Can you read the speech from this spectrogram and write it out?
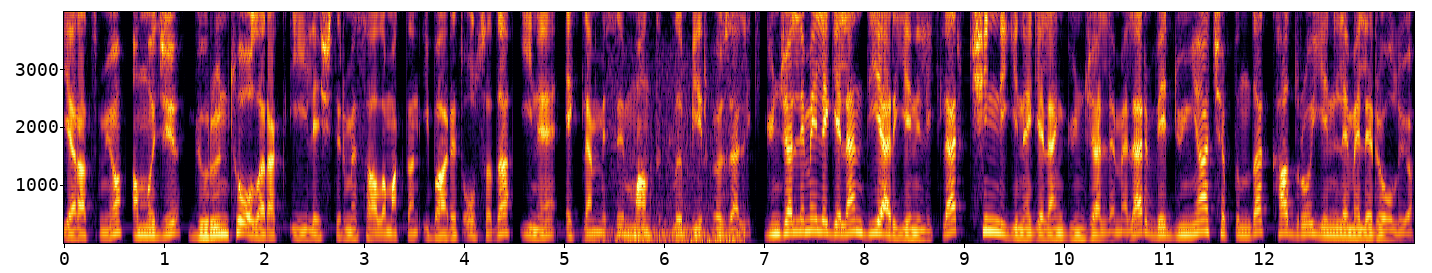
yaratmıyor. Amacı görüntü olarak iyileştirme sağlamaktan ibaret olsa da yine eklenmesi mantıklı bir özellik. Güncelleme ile gelen diğer yenilikler Çin Ligi'ne gelen güncellemeler ve dünya çapında kadro yenilemeleri oluyor.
